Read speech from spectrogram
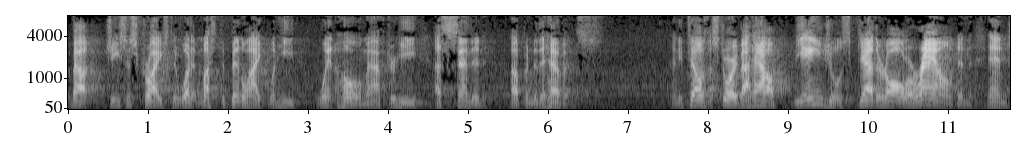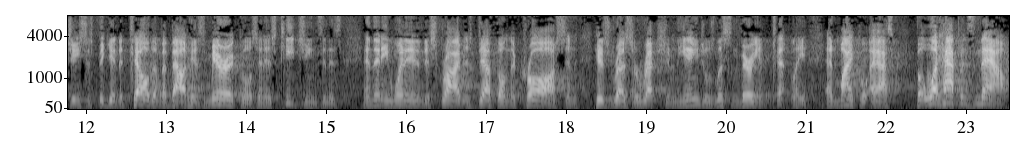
about Jesus Christ and what it must have been like when he went home after he ascended up into the heavens. And he tells the story about how the angels gathered all around and, and Jesus began to tell them about his miracles and his teachings. And, his, and then he went in and described his death on the cross and his resurrection. And the angels listened very intently. And Michael asked, But what happens now?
